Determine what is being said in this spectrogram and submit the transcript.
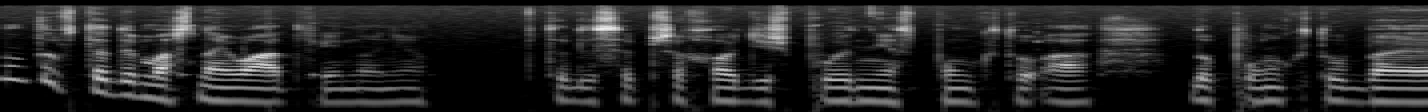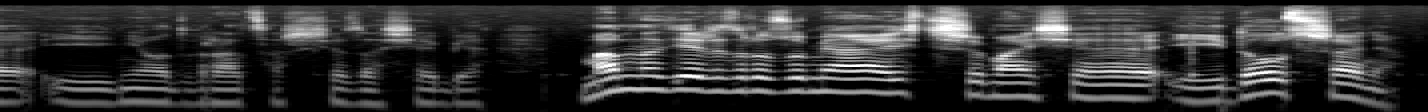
no to wtedy masz najłatwiej, no nie? Wtedy sobie przechodzisz płynnie z punktu A do punktu B i nie odwracasz się za siebie. Mam nadzieję, że zrozumiałeś, trzymaj się i do usłyszenia.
